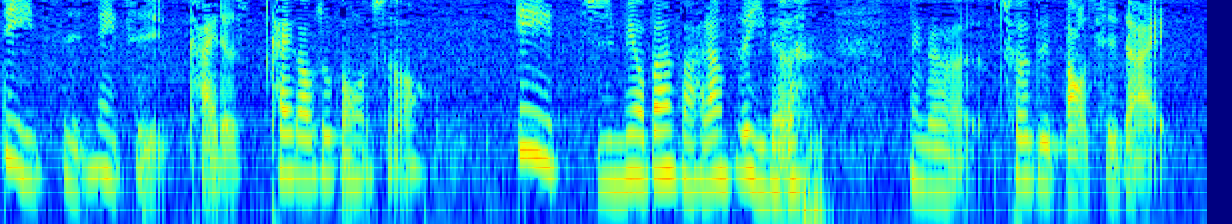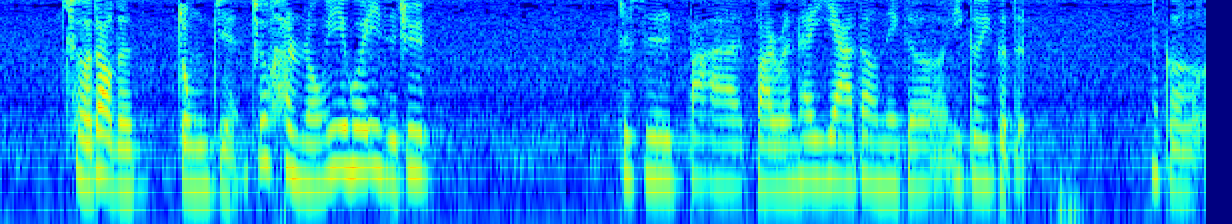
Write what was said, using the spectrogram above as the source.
第一次那次开的开高速公路的时候，一直没有办法让自己的那个车子保持在车道的中间，就很容易会一直去，就是把把轮胎压到那个一个一个的那个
